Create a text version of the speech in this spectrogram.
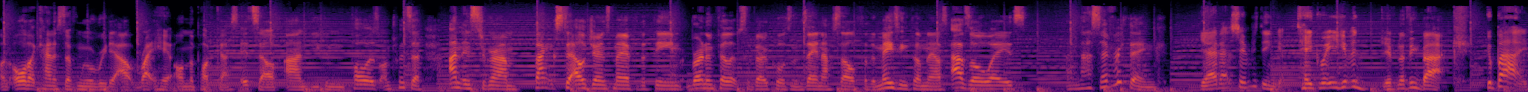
on all that kind of stuff, and we'll read it out right here on the podcast itself. And you can follow us on Twitter and Instagram. Thanks to El Jones-Meyer for the theme, Ronan Phillips for vocals, and Zain Afzal for the amazing thumbnails, as always. And that's everything. Yeah, that's everything. Take what you're given. Give nothing back. Goodbye.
